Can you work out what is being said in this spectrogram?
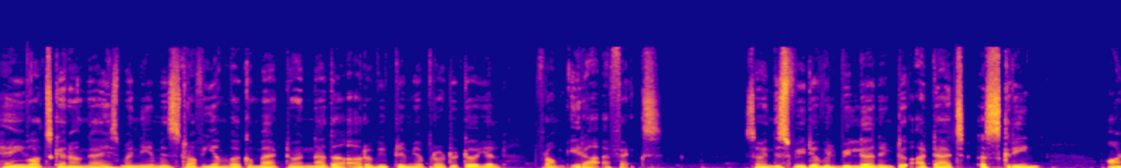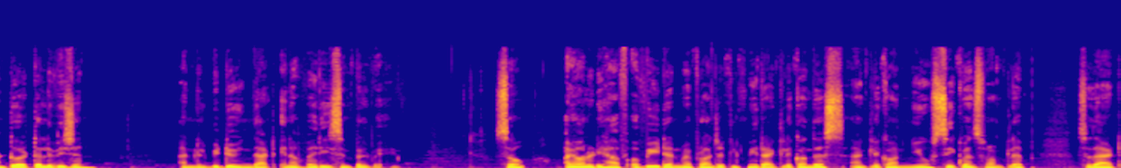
Hey what's going on guys? My name is Ravi and welcome back to another Adobe Premiere Pro tutorial from iraFX. So in this video we'll be learning to attach a screen onto a television and we'll be doing that in a very simple way. So I already have a video in my project. Let me right click on this and click on new sequence from clip so that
